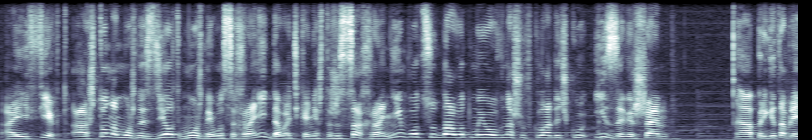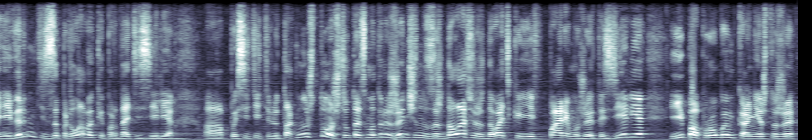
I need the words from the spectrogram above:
а, эффект. А что нам можно сделать? Можно его сохранить. Давайте, конечно же, сохраним вот сюда. Вот мы его в нашу вкладочку и завершаем а, приготовления. Вернитесь за прилавок и продайте зелье а, посетителю. Так, ну что, что-то я смотрю, женщина заждалась уже. Давайте-ка ей впарим уже это зелье и попробуем, конечно же,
